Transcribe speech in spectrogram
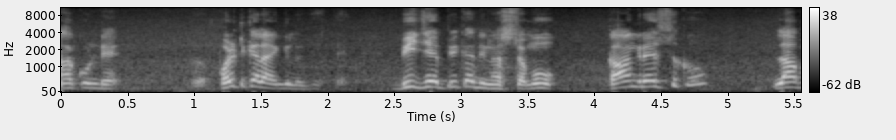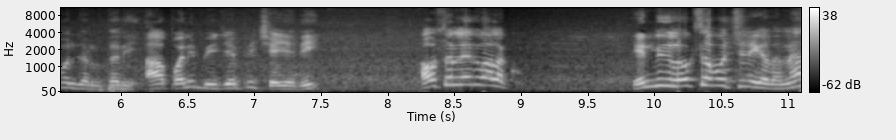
నాకుండే పొలిటికల్ యాంగిల్ చూస్తే బీజేపీకి అది నష్టము కాంగ్రెస్కు లాభం జరుగుతుంది. ఆ పని బీజేపీ చేయది. అవసరం లేదు వాళ్ళకు. ఎనిమిది లోక్సభ వచ్చినాయి కదన్నా.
